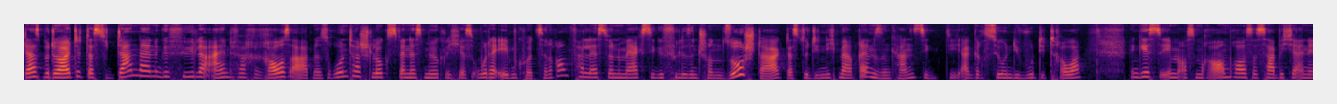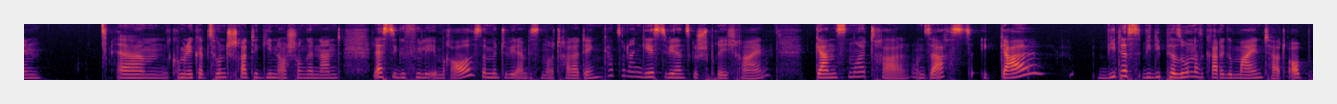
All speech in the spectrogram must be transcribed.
Das bedeutet, dass du dann deine Gefühle einfach rausatmest, runterschluckst, wenn es möglich ist, oder eben kurz den Raum verlässt, wenn du merkst, die Gefühle sind schon so stark, dass du die nicht mehr bremsen kannst, die, die Aggression, die Wut, die Trauer. Dann gehst du eben aus dem Raum raus. Das habe ich ja in den ähm, Kommunikationsstrategien auch schon genannt, lässt die Gefühle eben raus, damit du wieder ein bisschen neutraler denken kannst und dann gehst du wieder ins Gespräch rein, ganz neutral und sagst, egal wie, das, wie die Person das gerade gemeint hat, ob,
